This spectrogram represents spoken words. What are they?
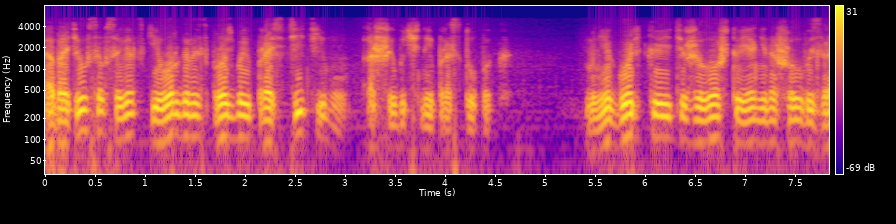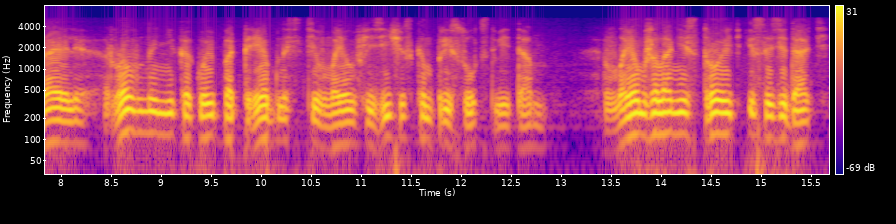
обратился в советские органы с просьбой простить ему ошибочный проступок. Мне горько и тяжело, что я не нашел в Израиле ровно никакой потребности в моем физическом присутствии там, в моем желании строить и созидать,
